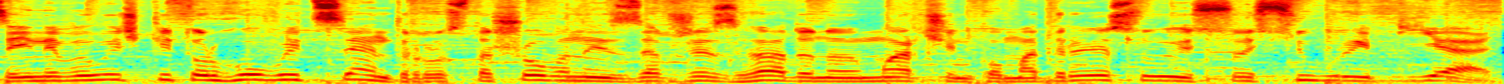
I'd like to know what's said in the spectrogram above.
Цей невеличкий торговий центр розташований за вже згаданою Марченком адресою Сосюри 5.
